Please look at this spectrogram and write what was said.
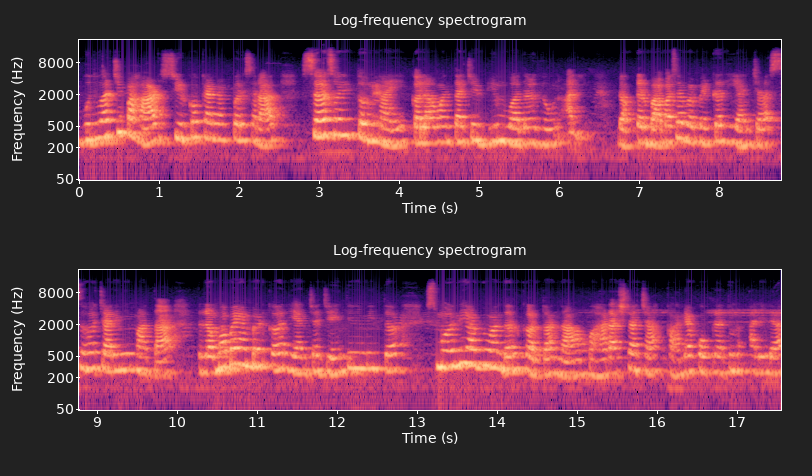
बुधवारची पहाट सिडको कॅनॉट परिसरात सळसळीत तरुणाई कलावंताचे भीम वादळ घेऊन आली. डॉक्टर बाबासाहेब आंबेडकर यांच्या सहचारिणी माता रमाबाई आंबेडकर यांच्या जयंतीनिमित्त स्मरणीय अभिवादन करताना महाराष्ट्राच्या कान्याकोपऱ्यातून आलेल्या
